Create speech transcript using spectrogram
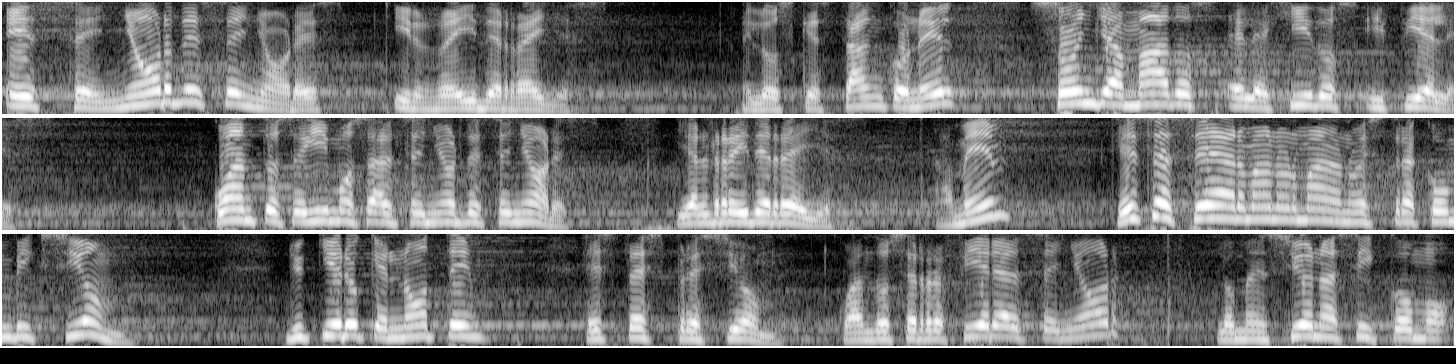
es Señor de señores y Rey de reyes. Y los que están con Él son llamados, elegidos y fieles. ¿Cuántos seguimos al Señor de señores y al Rey de reyes? Amén. Que esa sea, hermano, hermana, nuestra convicción. Yo quiero que note esta expresión. Cuando se refiere al Señor, lo menciona así como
